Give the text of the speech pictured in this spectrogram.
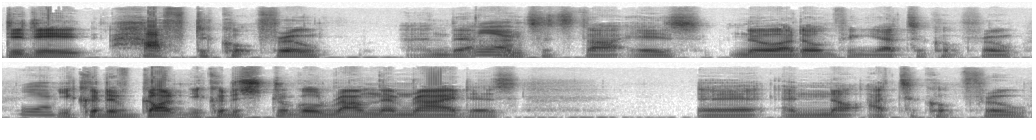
did he have to cut through? And the Yeah. answer to that is no. I don't think you had to cut through. Yeah. You could have gone. You could have struggled round them riders, uh, and not had to cut through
